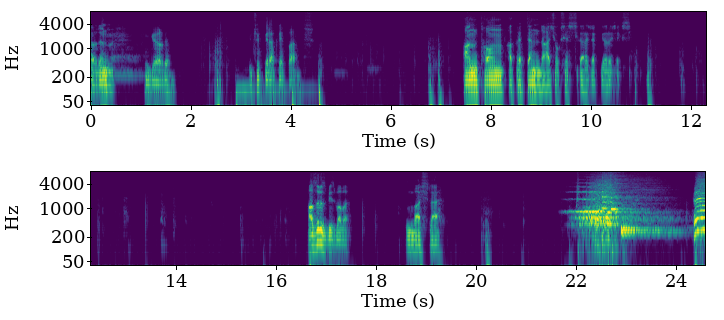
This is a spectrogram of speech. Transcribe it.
Gördün mü? Gördüm. Küçük bir akrep varmış. Anton akrepten daha çok ses çıkaracak göreceksin. Hazırız biz baba. Başla. Evet,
